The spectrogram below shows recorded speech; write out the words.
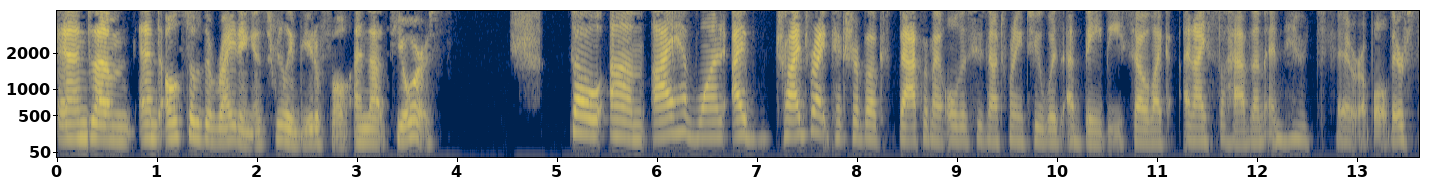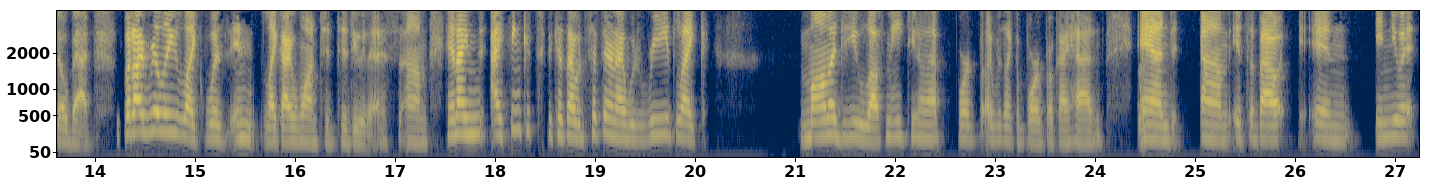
And, um, and also the writing is really beautiful and that's yours. So, um, I have one, I've tried to write picture books back when my oldest, who's now 22, was a baby. So like, and I still have them and they're terrible. They're so bad, but I really like was in, like, I wanted to do this. Um, and I, I think it's because I would sit there and I would read like, Mama, do you love me? Do you know that board? It was like a board book I had. And, um, it's about an Inuit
